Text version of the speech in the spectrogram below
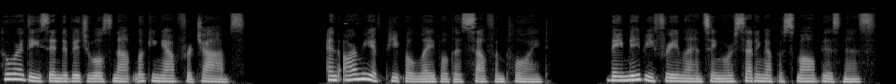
Who are these individuals not looking out for jobs? An army of people labeled as self employed. They may be freelancing or setting up a small business.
